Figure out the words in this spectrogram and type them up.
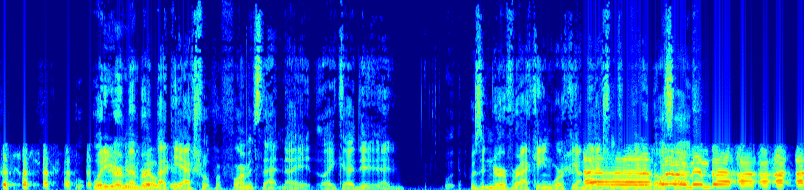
what do you remember about good. the actual performance that night? Like, uh, did, uh, was it nerve wracking working on the actual conveyor Uh, belt what I remember? I, I,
